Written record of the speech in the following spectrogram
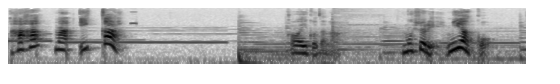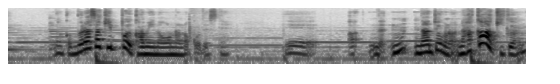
はは、まあ、いっか。かわい子だな。もう一人、みやこ。なんか紫っぽい髪の女の子ですね。えー、あ、な、んなんていうの？中明くん？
